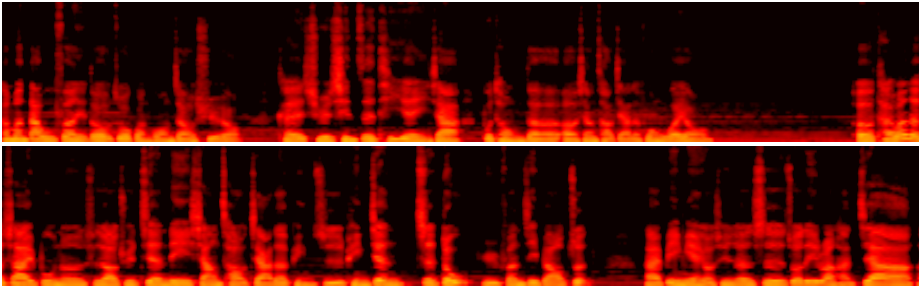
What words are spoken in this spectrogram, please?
他们大部分也都有做观光教学哦，可以去亲自体验一下不同的呃香草荚的风味哦。而台湾的下一步呢，是要去建立香草荚的品质评鉴制度与分级标准，来避免有心人士作地乱喊价啊，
